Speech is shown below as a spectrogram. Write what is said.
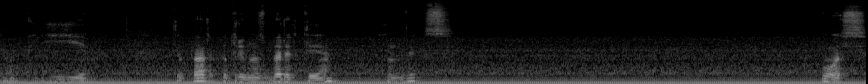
Так, є. Тепер потрібно зберегти індекс. Ось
